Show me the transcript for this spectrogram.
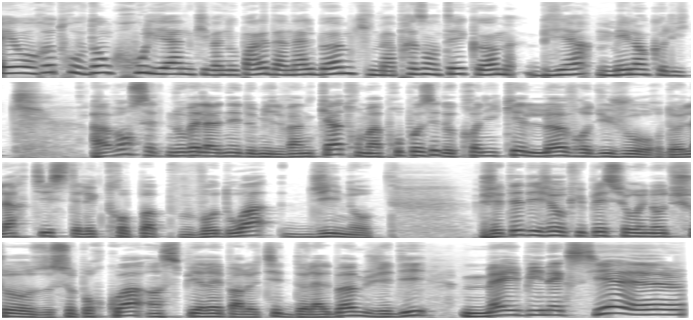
Et on retrouve donc Julian qui va nous parler d'un album qu'il m'a présenté comme bien mélancolique. Avant cette nouvelle année 2024, on m'a proposé de chroniquer l'œuvre du jour de l'artiste électropop vaudois Gino. J'étais déjà occupé sur une autre chose, ce pourquoi, inspiré par le titre de l'album, j'ai dit Maybe next year.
